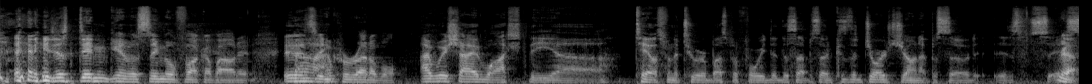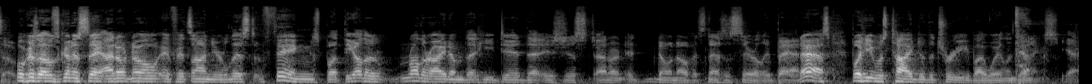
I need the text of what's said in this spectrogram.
and he just didn't give a single fuck about it. It's Uh, I- incredible. I wish I had watched the uh, Tales from the Tour Bus before we did this episode, because the George Jones episode is, is Yeah, so well, because I was going to say I don't know if it's on your list of things, but the other another item that he did that is just I don't it- don't know if it's necessarily badass, but he was tied to the tree by Waylon Jennings. Yeah.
